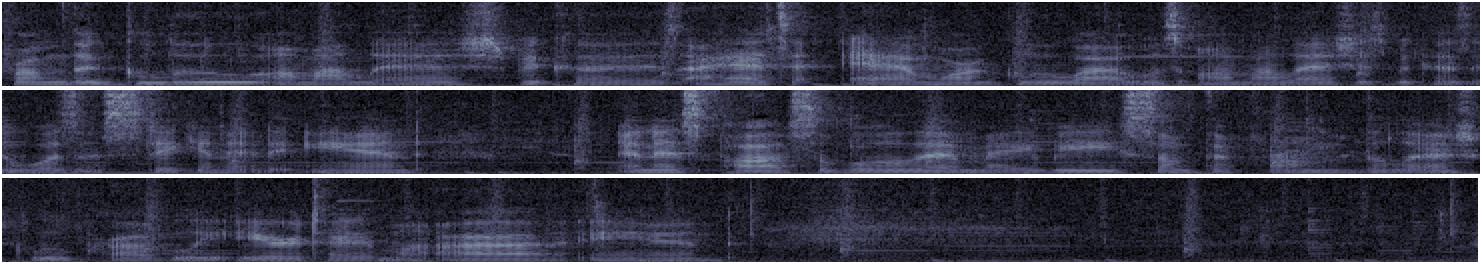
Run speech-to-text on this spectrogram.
from the glue on my lash because I had to add more glue while it was on my lashes because it wasn't sticking at the end. And it's possible that maybe something from the lash glue probably irritated my eye and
